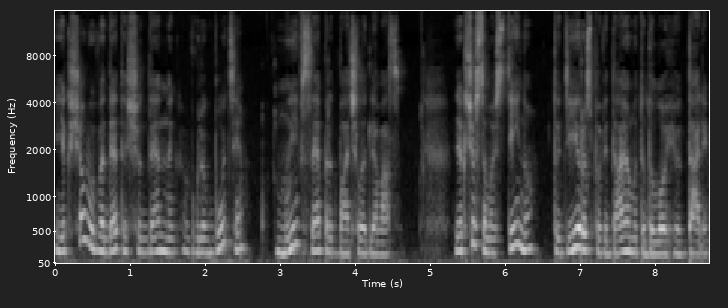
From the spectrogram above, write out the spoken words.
Якщо ви ведете щоденник в глюкбуці, ми все передбачили для вас. Якщо самостійно, тоді розповідаю методологію далі.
